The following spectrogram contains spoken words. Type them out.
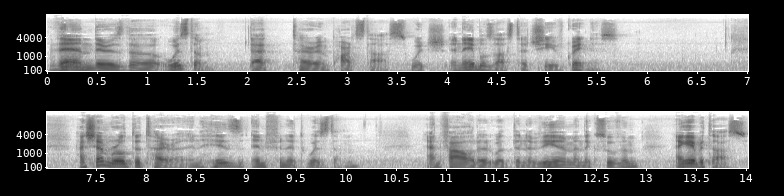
Then there's the wisdom that Torah imparts to us, which enables us to achieve greatness. Hashem wrote the Torah in His infinite wisdom and followed it with the Nevi'im and the Ksuvim and gave it to us.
